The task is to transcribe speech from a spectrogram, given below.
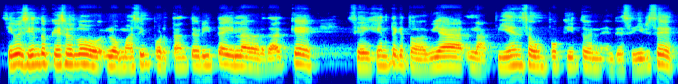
sigo diciendo que eso es lo, lo, más importante ahorita y la verdad que si hay gente que todavía la piensa un poquito en, en decidirse,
